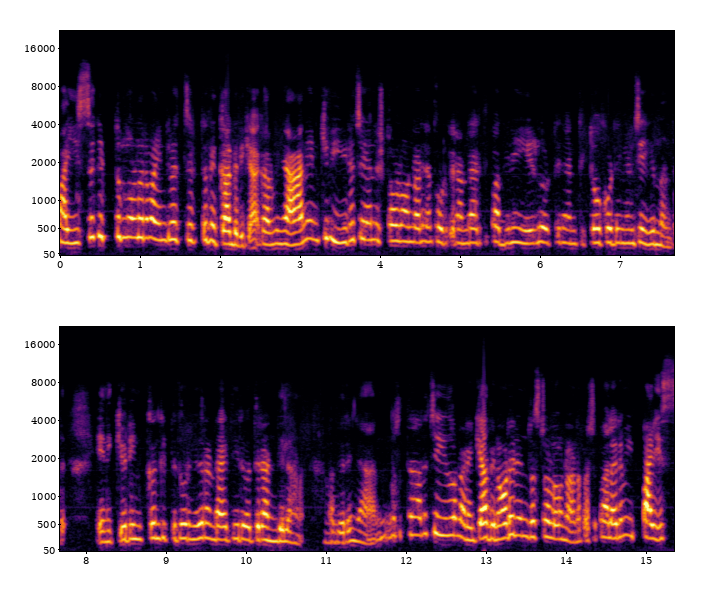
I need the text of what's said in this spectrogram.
പൈസ കിട്ടും എന്നുള്ളൊരു മൈൻഡ് വെച്ചിട്ട് നിൽക്കാണ്ടിരിക്കുക കാരണം ഞാൻ എനിക്ക് വീഡിയോ ചെയ്യാൻ ഇഷ്ടമുള്ളതുകൊണ്ടാണ് ഞാൻ തുടങ്ങി രണ്ടായിരത്തി പതിനേഴ് തൊട്ട് ഞാൻ ടിക്ടോക്ക് തൊട്ട് ഇങ്ങനെ ചെയ്യുന്നുണ്ട്. എനിക്കൊരു ഇൻകം കിട്ടി തുടങ്ങിയത് രണ്ടായിരത്തി ഇരുപത്തി രണ്ടിലാണ് അതുവരെ ഞാൻ നിർത്താതെ ചെയ്തുകൊണ്ടാണ്. എനിക്ക് അതിനോടൊരു ഇൻട്രസ്റ്റ് ഉള്ളതുകൊണ്ടാണ്. പക്ഷെ പലരും ഈ പൈസ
